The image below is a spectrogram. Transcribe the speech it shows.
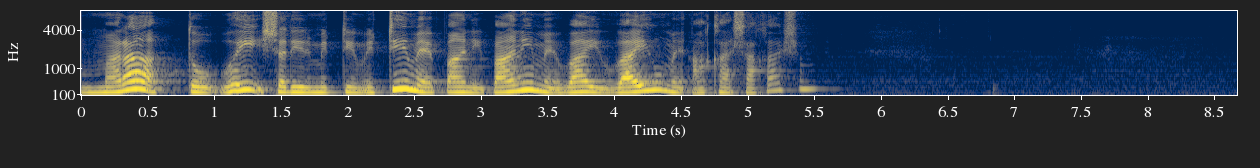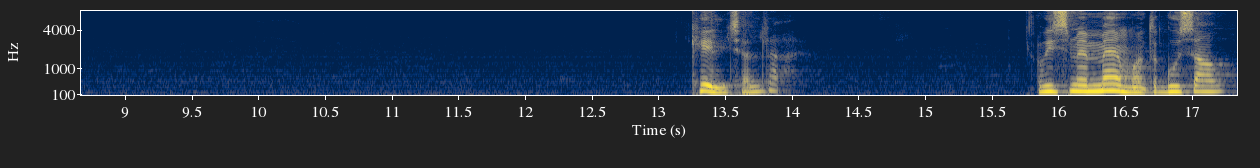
मरा तो वही शरीर मिट्टी मिट्टी में, पानी पानी में, वायु वायु में, आकाश आकाश में। खेल चल रहा है। अब इसमें मैं मत घुसाओ।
